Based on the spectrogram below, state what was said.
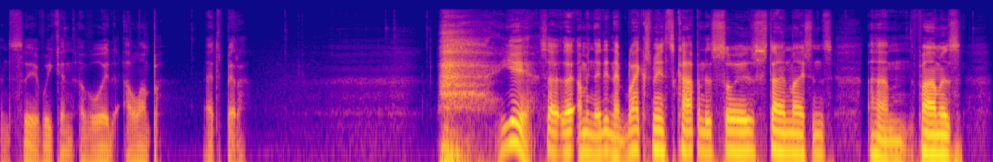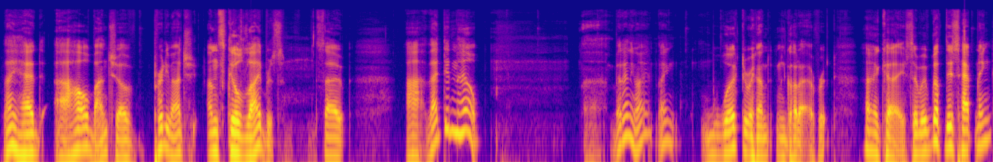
And see if we can avoid a lump. That's better. Yeah. So they, I mean, they didn't have blacksmiths, carpenters, sawyers, stonemasons, um, farmers. They had a whole bunch of pretty much unskilled labourers. So uh, that didn't help. Uh, but anyway, they worked around it and got over it. Okay, so we've got this happening,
